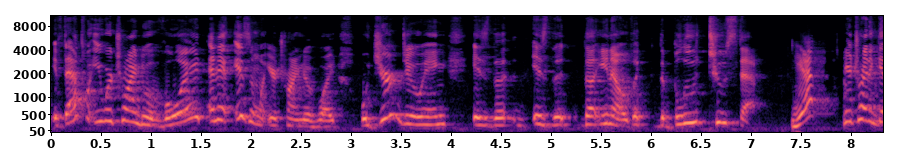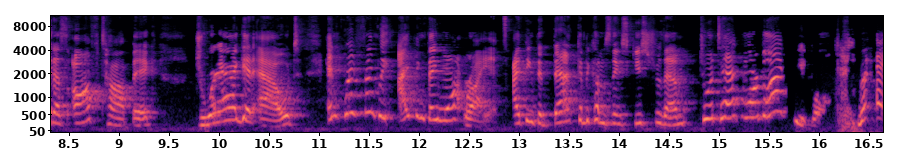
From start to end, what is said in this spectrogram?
if that's what you were trying to avoid, and it isn't what you're trying to avoid. What you're doing is the is the the you know the the blue two step. Yep. You're trying to get us off topic, drag it out, and quite frankly, I think they want riots. I think that that becomes an excuse for them to attack more black people. Eh,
